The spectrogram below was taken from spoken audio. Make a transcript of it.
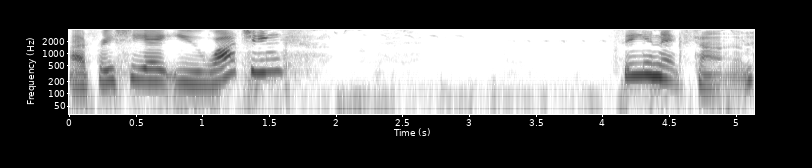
I appreciate you watching. See you next time.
